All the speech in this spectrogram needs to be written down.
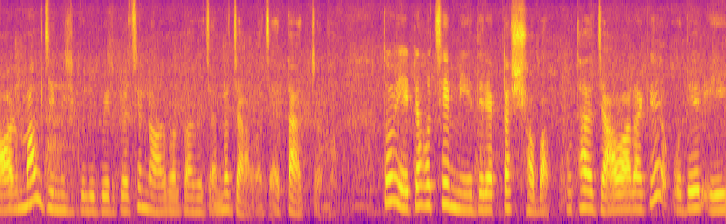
নর্মাল জিনিসগুলি বের করেছে, নর্মালভাবে যেন যাওয়া যায় তার জন্য। তো এটা হচ্ছে মেয়েদের একটা স্বভাব। কোথাও যাওয়ার আগে ওদের এই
